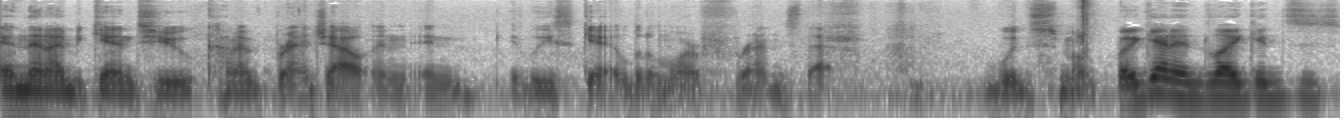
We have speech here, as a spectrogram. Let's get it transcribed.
and then i began to kind of branch out and, and at least get a little more friends that would smoke. But again, it like it's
